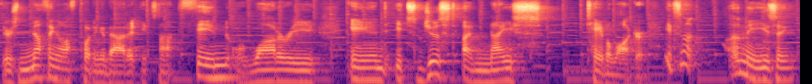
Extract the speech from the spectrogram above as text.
there's nothing off-putting about it, it's not thin or watery, and it's just a nice table lager. It's not amazing,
